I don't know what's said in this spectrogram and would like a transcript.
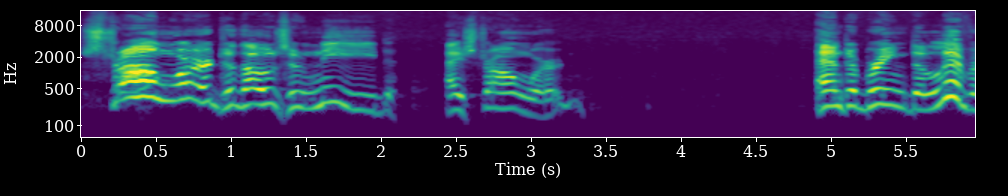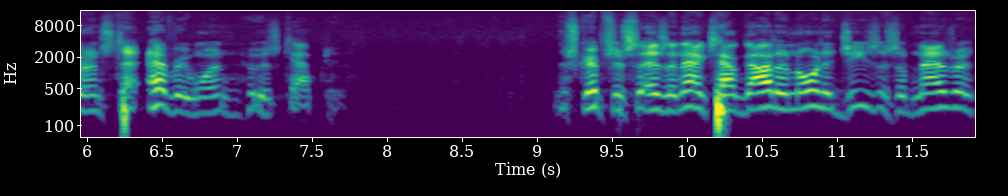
strong word to those who need a strong word and to bring deliverance to everyone who is captive. The scripture says in Acts how God anointed Jesus of Nazareth,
